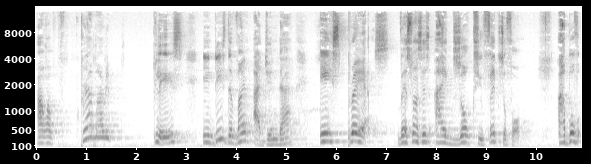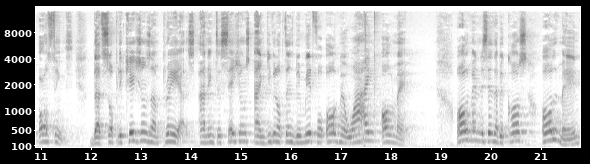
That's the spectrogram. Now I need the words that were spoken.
our primary place in this divine agenda is prayers. Verse 1 says, I exhort you, first of all, above all things, that supplications and prayers and intercessions and giving of thanks be made for all men. Why all men? All men in the sense that because all men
